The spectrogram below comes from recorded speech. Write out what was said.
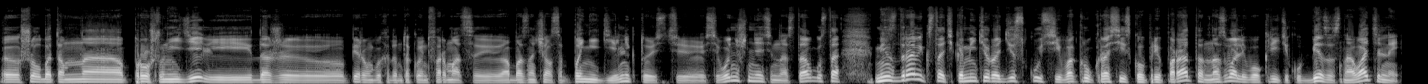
э, шел об этом на прошлой неделе. И даже э, первым выходом такой информации обозначался понедельник, то есть сегодняшний день, 17 августа. Минздраве, кстати, комментируя дискуссии вокруг российского препарата, назвали его критику безосновательной.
